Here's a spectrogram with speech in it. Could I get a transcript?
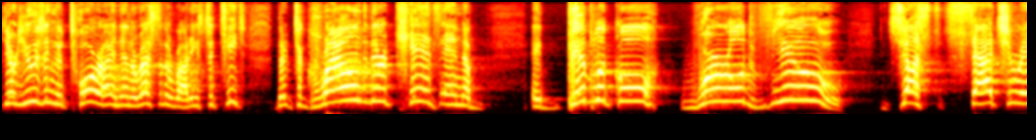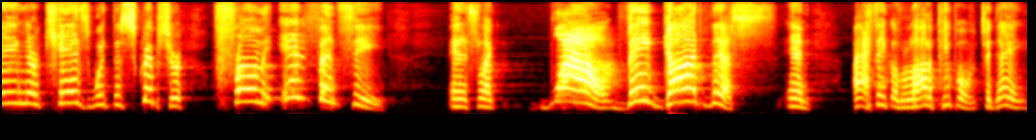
they're using the Torah and then the rest of the writings to teach, to ground their kids in a, a biblical worldview, just saturating their kids with the scripture from infancy. And it's like, wow, they got this. And I think a lot of people today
